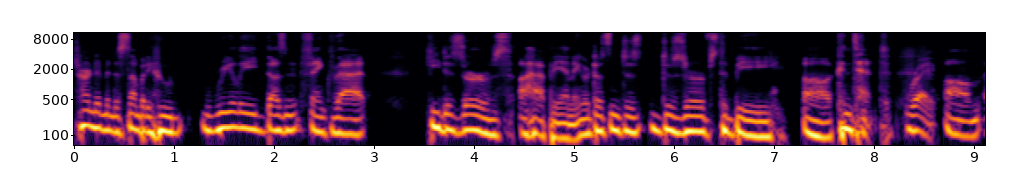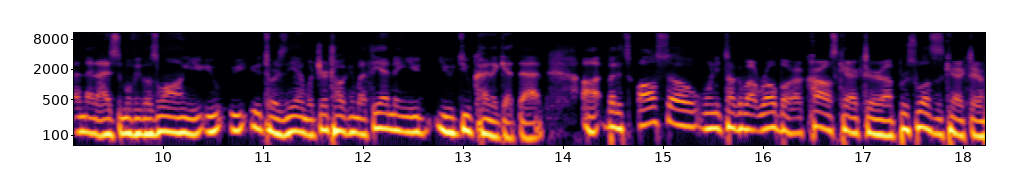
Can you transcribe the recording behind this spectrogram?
turned him into somebody who really doesn't think that he deserves a happy ending or doesn't des- deserves to be uh, content. Right. Um, and then as the movie goes along, you, you, you towards the end, what you're talking about, the ending, you you do kind of get that. Uh, but it's also when you talk about Robo or Carl's character, uh, Bruce Willis's character.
